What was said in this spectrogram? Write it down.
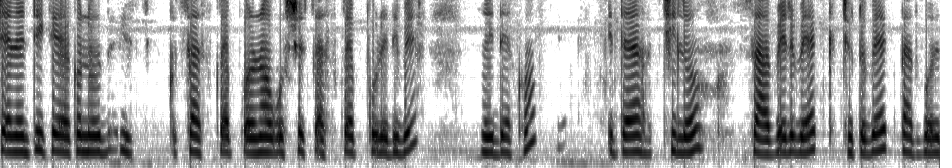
চ্যানেলটিকে এখনও সাবস্ক্রাইব করো না, অবশ্যই সাবস্ক্রাইব করে দিবে। ওই দেখো, এটা ছিল সাবের ব্যাগ ছোট ব্যাগ তারপরে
